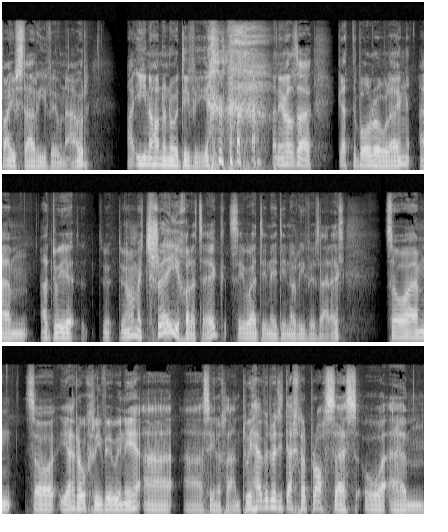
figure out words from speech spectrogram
5-star review nawr. A un ohonyn nhw ydi fi. a ni'n fel ta, get the ball rolling. Um, a dwi, dwi'n dwi meddwl mai mae treu chwarae teg sydd wedi wneud un o reviews eraill. So, um, So, ie, yeah, rowch review i ni a, a seinwch lan. Dwi hefyd wedi dechrau'r broses o, um,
